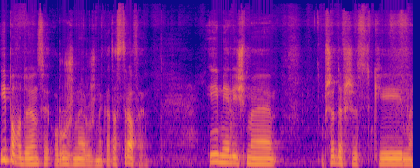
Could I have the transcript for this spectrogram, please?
i powodujący różne, różne katastrofy. I mieliśmy przede wszystkim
